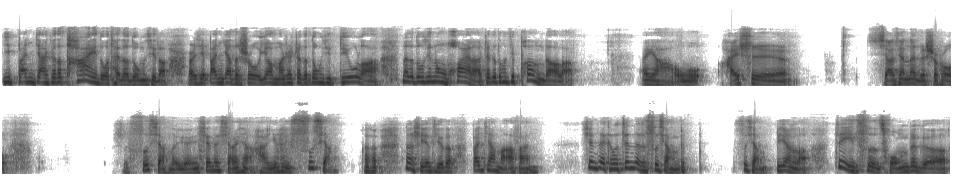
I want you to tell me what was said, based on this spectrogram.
一搬家觉得太多太多东西了，而且搬家的时候，要么是这个东西丢了，那个东西弄坏了，这个东西碰到了，哎呀，我还是想想那个时候。是思想的原因。现在想想哈，因为思想，那时间觉得搬家麻烦。现在可能真的是思想思想变了。这一次从这个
